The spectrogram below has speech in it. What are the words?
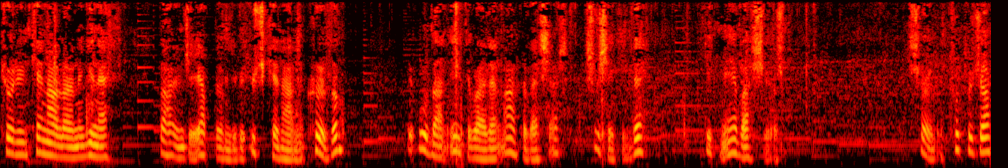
körün kenarlarını yine daha önce yaptığım gibi üç kenarını kırdım. Ve buradan itibaren arkadaşlar şu şekilde dikmeye başlıyorum. Şöyle tutacağım.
